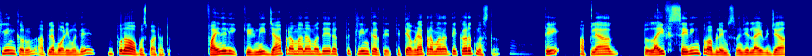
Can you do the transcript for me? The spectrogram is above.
क्लीन करून आपल्या बॉडीमध्ये पुन्हा वापस पाठवतो फायनली किडनी ज्या प्रमाणामध्ये रक्त क्लीन करते ते तेवढ्या प्रमाणात ते करत नसतं. ते आपल्या लाईफ सेविंग प्रॉब्लेम्स म्हणजे लाईफ ज्या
